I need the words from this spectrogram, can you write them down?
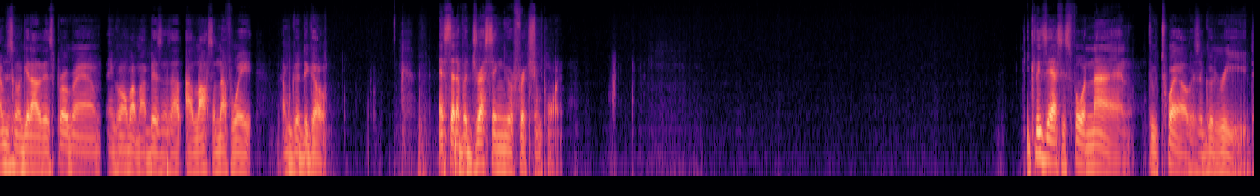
I'm just gonna get out of this program and go on about my business. I, I lost enough weight. I'm good to go. Instead of addressing your friction point. Ecclesiastes 4 9 through 12 is a good read.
